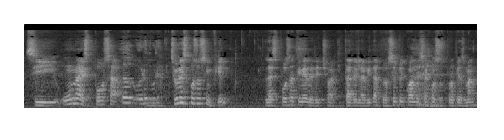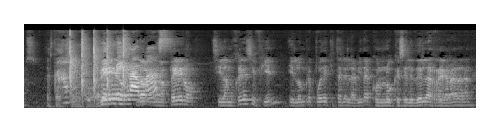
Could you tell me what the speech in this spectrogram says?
si una esposa, gordura. si un esposo es infiel, la esposa tiene derecho a quitarle la vida, pero siempre y cuando sea con sus propias manos. Está Ah, chido. Pero, no, más? no, pero si la mujer es infiel, el hombre puede quitarle la vida con lo que se le dé la regalada gana.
